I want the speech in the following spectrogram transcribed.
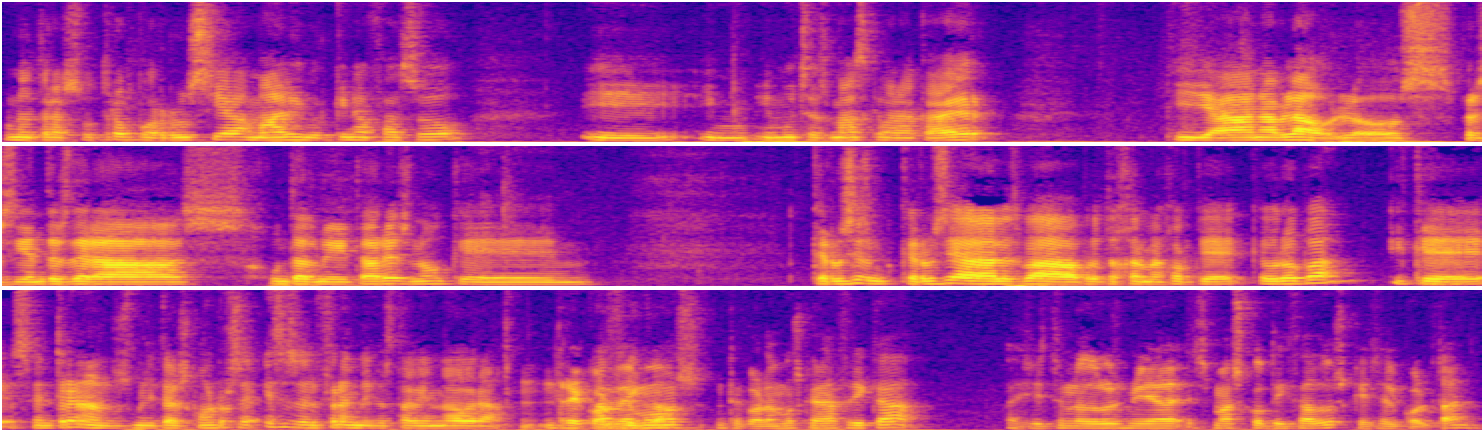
uno tras otro por Rusia, Mali, Burkina Faso y, y- y muchos más que van a caer. Y ya han hablado los presidentes de las juntas militares, ¿no? Que, que, Rusia, que Rusia les va a proteger mejor que, que Europa y que se entrenan los militares con Rusia. Ese es el frente que está viendo ahora. Recordemos, recordemos que en África existe uno de los minerales más cotizados que es el coltán.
